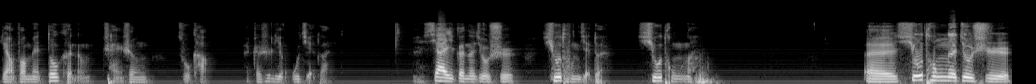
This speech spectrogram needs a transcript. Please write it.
两方面都可能产生阻抗，这是领悟阶段。下一个呢就是修通阶段，修通啊，呃，修通呢就是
